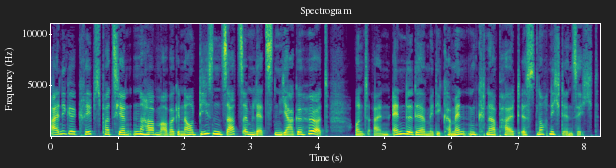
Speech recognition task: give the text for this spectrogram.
Einige Krebspatienten haben aber genau diesen Satz im letzten Jahr gehört und ein Ende der Medikamentenknappheit ist noch nicht in Sicht.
